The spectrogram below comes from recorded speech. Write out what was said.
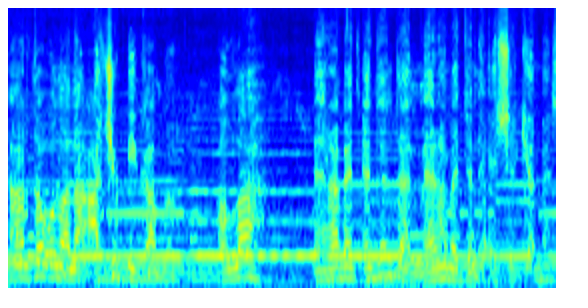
darda olana açık bir kapı. Allah merhamet eden de merhametini esirgemez.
